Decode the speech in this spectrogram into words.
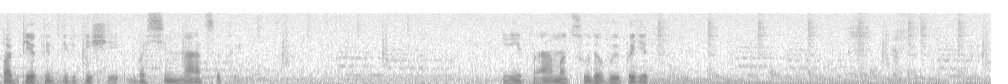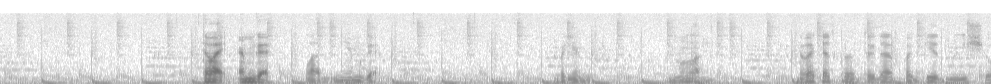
победный 2018. И нам отсюда выпадет... Давай, МГ. Ладно, не МГ. Блин. Ну ладно. Давайте откроем тогда победный еще.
